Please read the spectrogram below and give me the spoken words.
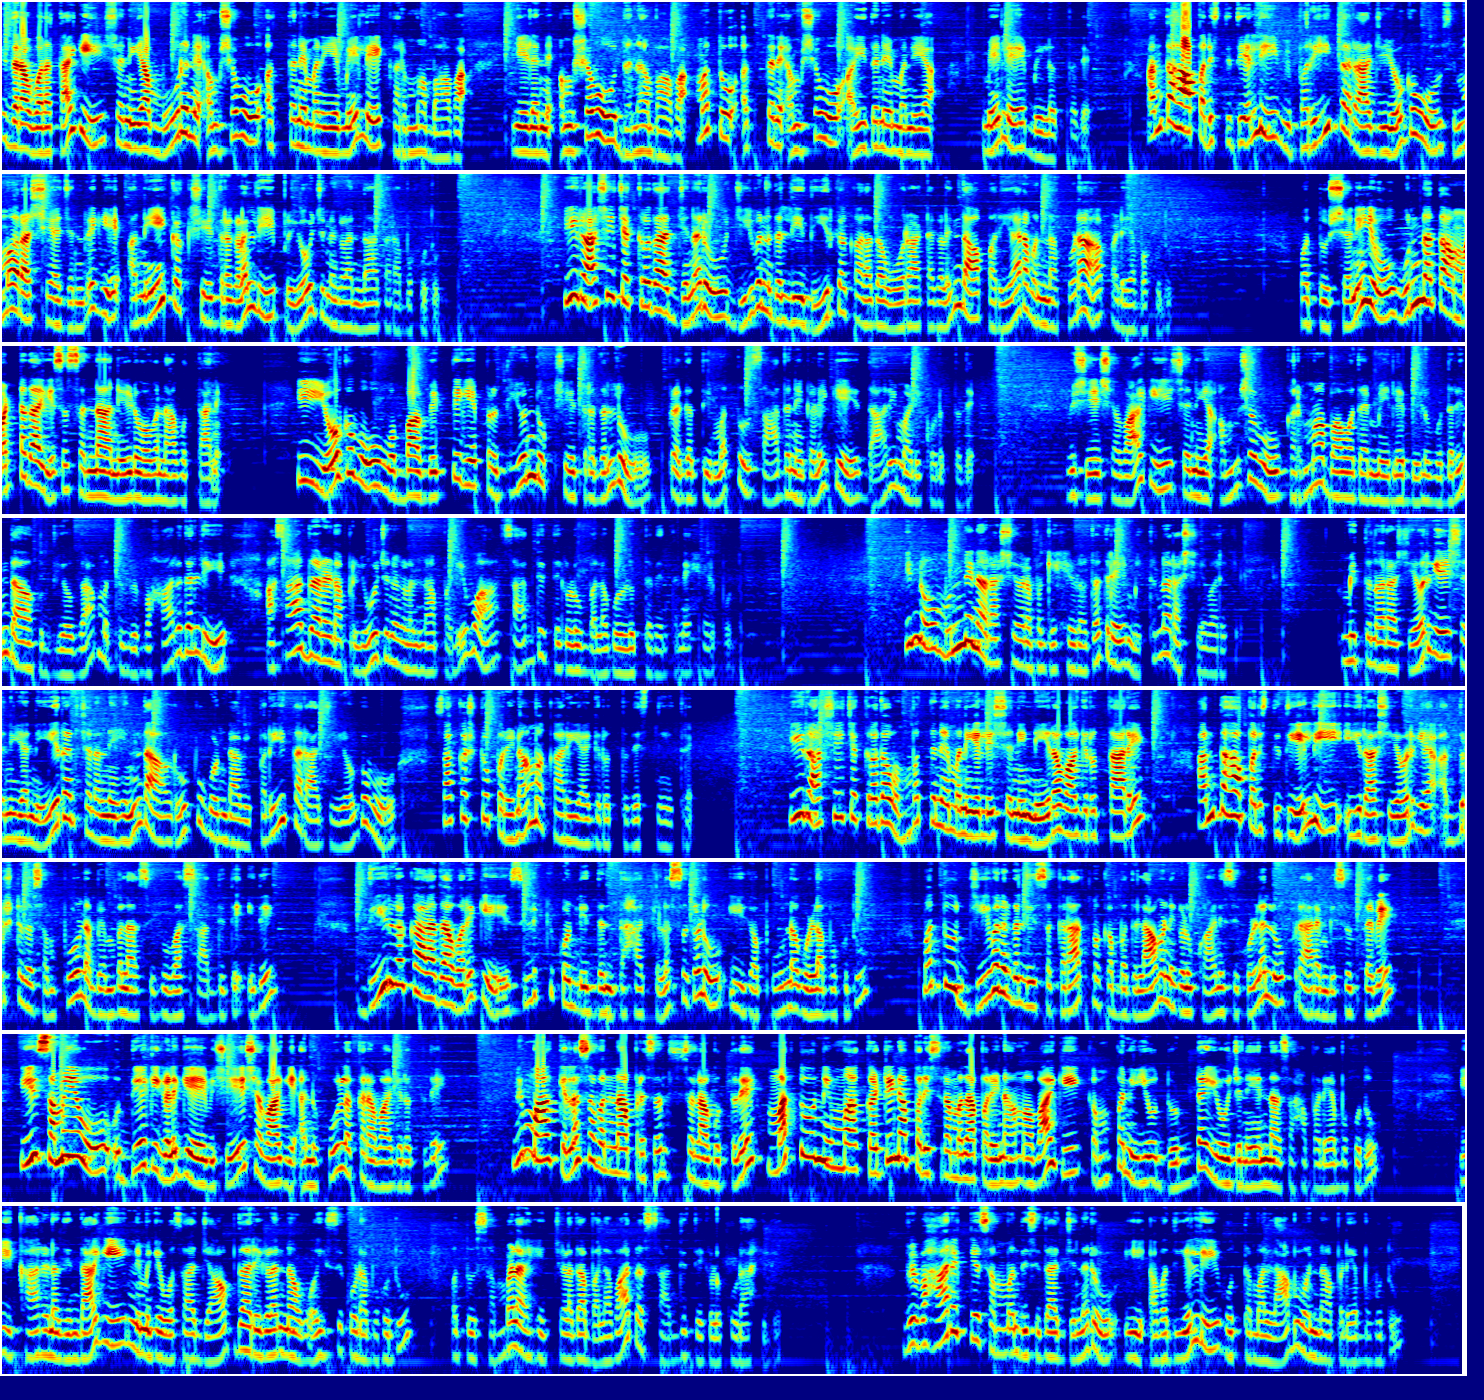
ಇದರ ಹೊರತಾಗಿ ಶನಿಯ ಮೂರನೇ ಅಂಶವು ಹತ್ತನೇ ಮನೆಯ ಮೇಲೆ ಕರ್ಮಭಾವ. ಏಳನೇ ಅಂಶವು ಧನಭಾವ ಮತ್ತು ಹತ್ತನೇ ಅಂಶವು ಐದನೇ ಮನೆಯ ಮೇಲೆ ಬೀಳುತ್ತದೆ. ಅಂತಹ ಪರಿಸ್ಥಿತಿಯಲ್ಲಿ ವಿಪರೀತ ರಾಜಯೋಗವು ಸಿಂಹರಾಶಿಯ ಜನರಿಗೆ ಅನೇಕ ಕ್ಷೇತ್ರಗಳಲ್ಲಿ ಪ್ರಯೋಜನಗಳನ್ನು ತರಬಹುದು. ಈ ರಾಶಿ ಚಕ್ರದ ಜನರು ಜೀವನದಲ್ಲಿ ದೀರ್ಘಕಾಲದ ಹೋರಾಟಗಳಿಂದ ಪರಿಹಾರವನ್ನು ಕೂಡ ಪಡೆಯಬಹುದು. ಮತ್ತು ಶನಿಯು ಉನ್ನತ ಮಟ್ಟದ ಯಶಸ್ಸನ್ನು ನೀಡುವವನಾಗುತ್ತಾನೆ. ಈ ಯೋಗವು ಒಬ್ಬ ವ್ಯಕ್ತಿಗೆ ಪ್ರತಿಯೊಂದು ಕ್ಷೇತ್ರದಲ್ಲೂ ಪ್ರಗತಿ ಮತ್ತು ಸಾಧನೆಗಳಿಗೆ ದಾರಿ ಮಾಡಿಕೊಡುತ್ತದೆ. ವಿಶೇಷವಾಗಿ ಶನಿಯ ಅಂಶವು ಕರ್ಮಭಾವದ ಮೇಲೆ ಬೀಳುವುದರಿಂದ ಉದ್ಯೋಗ ಮತ್ತು ವ್ಯವಹಾರದಲ್ಲಿ ಅಸಾಧಾರಣ ಪ್ರಯೋಜನಗಳನ್ನು ಪಡೆಯುವ ಸಾಧ್ಯತೆಗಳು ಬಲಗೊಳ್ಳುತ್ತವೆ ಅಂತಲೇ ಹೇಳ್ಬೋದು. ಇನ್ನು ಮುಂದಿನ ರಾಶಿಯವರ ಬಗ್ಗೆ ಹೇಳೋದಾದರೆ ಮಿಥುನ ರಾಶಿಯವರಿಗೆ. ಮಿಥುನ ರಾಶಿಯವರಿಗೆ ಶನಿಯ ನೇರ ಚಲನೆಯಿಂದ ರೂಪುಗೊಂಡ ವಿಪರೀತ ರಾಜಯೋಗವು ಸಾಕಷ್ಟು ಪರಿಣಾಮಕಾರಿಯಾಗಿರುತ್ತದೆ, ಸ್ನೇಹಿತರೆ. ಈ ರಾಶಿ ಚಕ್ರದ ಒಂಬತ್ತನೇ ಮನೆಯಲ್ಲಿ ಶನಿ ನೇರವಾಗಿರುತ್ತಾರೆ. ಅಂತಹ ಪರಿಸ್ಥಿತಿಯಲ್ಲಿ ಈ ರಾಶಿಯವರಿಗೆ ಅದೃಷ್ಟದ ಸಂಪೂರ್ಣ ಬೆಂಬಲ ಸಿಗುವ ಸಾಧ್ಯತೆ ಇದೆ. ದೀರ್ಘಕಾಲದವರೆಗೆ ಸಿಲುಕಿಕೊಂಡಿದ್ದಂತಹ ಕೆಲಸಗಳು ಈಗ ಪೂರ್ಣಗೊಳ್ಳಬಹುದು. ಮತ್ತು ಜೀವನದಲ್ಲಿ ಸಕಾರಾತ್ಮಕ ಬದಲಾವಣೆಗಳು ಕಾಣಿಸಿಕೊಳ್ಳಲು ಪ್ರಾರಂಭಿಸುತ್ತವೆ. ಈ ಸಮಯವು ಉದ್ಯೋಗಿಗಳಿಗೆ ವಿಶೇಷವಾಗಿ ಅನುಕೂಲಕರವಾಗಿರುತ್ತದೆ. ನಿಮ್ಮ ಕೆಲಸವನ್ನು ಪ್ರಶಂಸಿಸಲಾಗುತ್ತದೆ ಮತ್ತು ನಿಮ್ಮ ಕಠಿಣ ಪರಿಶ್ರಮದ ಪರಿಣಾಮವಾಗಿ ಕಂಪನಿಯು ದೊಡ್ಡ ಯೋಜನೆಯನ್ನು ಸಹ ಪಡೆಯಬಹುದು. ಈ ಕಾರಣದಿಂದಾಗಿ ನಿಮಗೆ ಹೊಸ ಜವಾಬ್ದಾರಿಗಳನ್ನು ವಹಿಸಿಕೊಡಬಹುದು ಮತ್ತು ಸಂಬಳ ಹೆಚ್ಚಳದ ಬಲವಾದ ಸಾಧ್ಯತೆಗಳು ಕೂಡ ಇದೆ. ವ್ಯವಹಾರಕ್ಕೆ ಸಂಬಂಧಿಸಿದ ಜನರು ಈ ಅವಧಿಯಲ್ಲಿ ಉತ್ತಮ ಲಾಭವನ್ನು ಪಡೆಯಬಹುದು.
